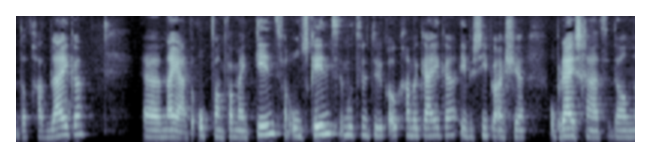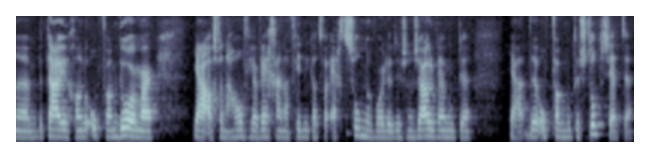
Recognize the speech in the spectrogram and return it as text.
dat gaat blijken. nou ja, de opvang van mijn kind, van ons kind, moeten we natuurlijk ook gaan bekijken. In principe als je op reis gaat, dan uh, betaal je gewoon de opvang door. Maar ja, als we een half jaar weggaan, dan vind ik dat wel echt zonde worden. Dus dan zouden wij moeten, ja, de opvang moeten stopzetten.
